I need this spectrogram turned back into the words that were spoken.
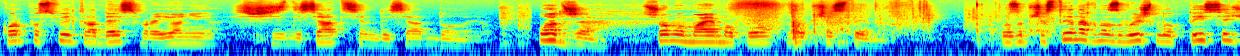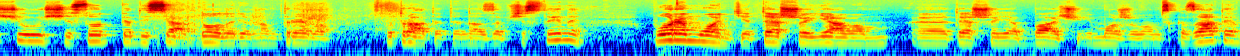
корпус фільтра десь в районі 60-70 доларів. Отже, що ми маємо по запчастинах? По запчастинах у нас вийшло 1650 доларів нам треба потратити на запчастини. По ремонті, те, що я вам, е, те, що я бачу і можу вам сказати,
